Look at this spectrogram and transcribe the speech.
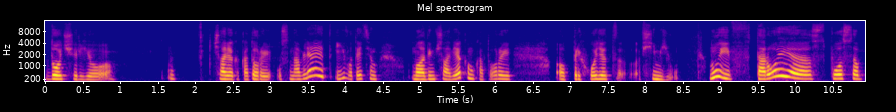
дочерью человека, который усыновляет, и вот этим молодым человеком, который э, приходит в семью. Ну и второй э, способ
